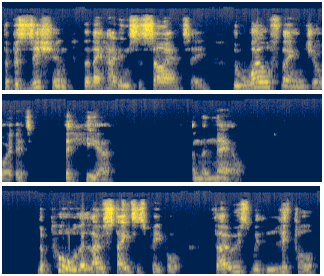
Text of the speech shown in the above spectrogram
the position that they had in society, the wealth they enjoyed, the here and the now. The poor, the low status people, those with little,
